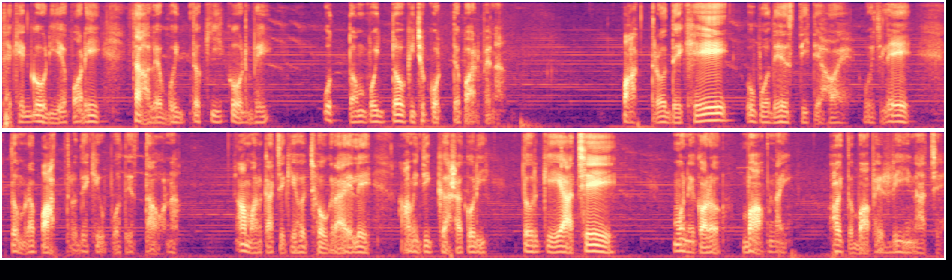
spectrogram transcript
থেকে গড়িয়ে পড়ে, তাহলে বৈদ্য কি করবে? উত্তম বৈদ্য কিছু করতে পারবে না। পাত্র দেখে উপদেশ দিতে হয়, বুঝলে? তোমরা পাত্র দেখে উপদেশ দাও না। আমার কাছে কেহ ছোকরা এলে আমি জিজ্ঞাসা করি, তোর কে আছে? মনে করো, বাপ নাই। হয়তো বাপের ঋণ আছে।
